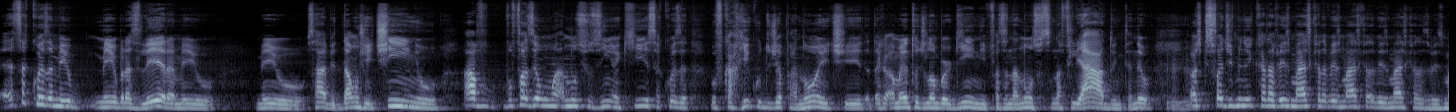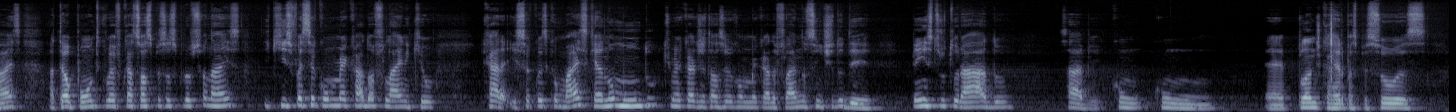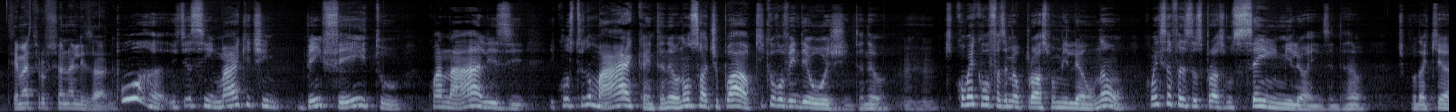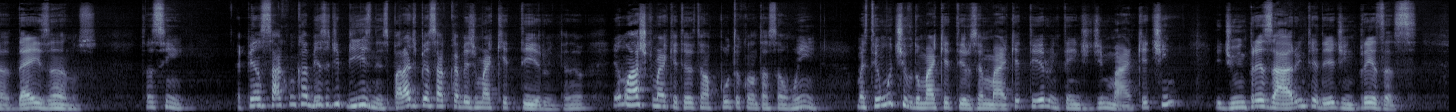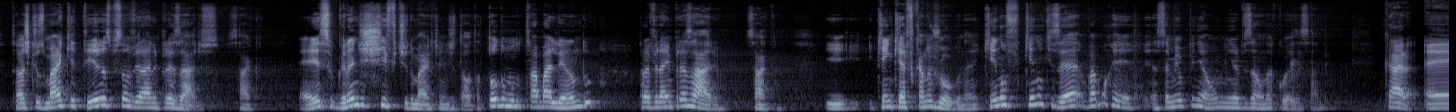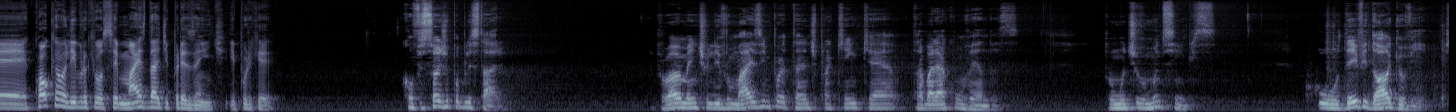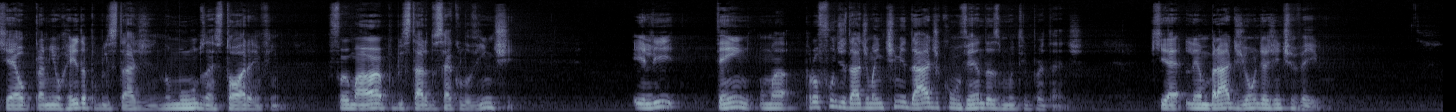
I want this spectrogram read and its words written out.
essa coisa meio, meio brasileira, meio, meio, sabe, dar um jeitinho. Ah, vou fazer um anúnciozinho aqui, essa coisa, vou ficar rico do dia pra noite, da- amanhã eu tô de Lamborghini fazendo anúncio, sendo afiliado, entendeu? Eu acho que isso vai diminuir cada vez mais, cada vez mais, cada vez mais, cada vez mais, até o ponto que vai ficar só as pessoas profissionais e que isso vai ser como o mercado offline, que eu... Cara, isso é a coisa que eu mais quero no mundo, que o mercado digital seja como o mercado offline, no sentido de bem estruturado, sabe? Com, com é, plano de carreira para as pessoas, Ser mais profissionalizado. Porra, e assim, marketing bem feito, com análise e construindo marca, entendeu? Não só tipo, ah, o que, que eu vou vender hoje, entendeu? Uhum. Que- Como é que eu vou fazer meu próximo milhão? Não. Como é que você vai fazer seus próximos 100 milhões, entendeu? Tipo, daqui a 10 anos. Então, assim, é pensar com cabeça de business, parar de pensar com cabeça de marqueteiro, entendeu? Eu não acho que marqueteiro tem uma puta conotação ruim, mas tem um motivo do marqueteiro ser marqueteiro, entende de marketing, e de um empresário entender de empresas. Então, acho que os marqueteiros precisam virar empresários, saca? É esse o grande shift do marketing digital. Tá todo mundo trabalhando para virar empresário, saca? E, e quem quer ficar no jogo, né? Quem não, quem não quiser, vai morrer. Essa é a minha opinião, minha visão da coisa, sabe? Cara, é, qual que é o livro que você mais dá de presente e por quê? Confissões de Publicitário. Provavelmente o livro mais importante para quem quer trabalhar com vendas. Por um motivo muito simples. O David Ogilvy, que é para mim o rei da publicidade no mundo, na história, enfim, foi o maior publicitário do século XX. Ele tem uma profundidade, uma intimidade com vendas muito importante, que é lembrar de onde a gente veio.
